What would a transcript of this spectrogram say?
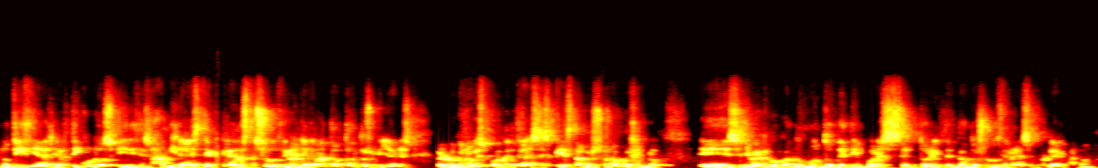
noticias y artículos y dices, ah, mira, este ha creado esta solución y ha levantado tantos millones. Pero lo que no ves por detrás es que esta persona, por ejemplo, eh, se lleva equivocando un montón de tiempo en ese sector intentando solucionar ese problema. ¿no?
